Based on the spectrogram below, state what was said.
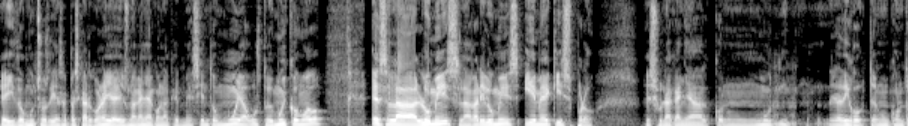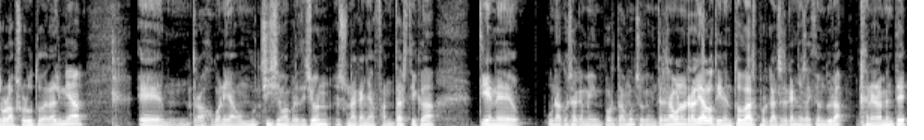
He ido muchos días a pescar con ella y es una caña con la que me siento muy a gusto y muy cómodo. Es la Lumis, la Gary Lumis IMX Pro. Es una caña con un... Ya digo, tengo un control absoluto de la línea. Eh, trabajo con ella con muchísima precisión. Es una caña fantástica. Tiene una cosa que me importa mucho, que me interesa. Bueno, en realidad lo tienen todas, porque al ser cañas de acción dura, generalmente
